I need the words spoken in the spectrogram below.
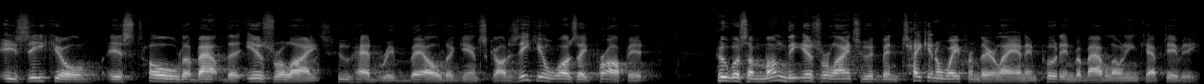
Ezekiel is told about the Israelites who had rebelled against God. Ezekiel was a prophet who was among the Israelites who had been taken away from their land and put into Babylonian captivity.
